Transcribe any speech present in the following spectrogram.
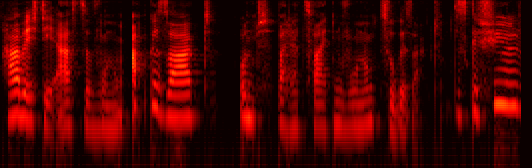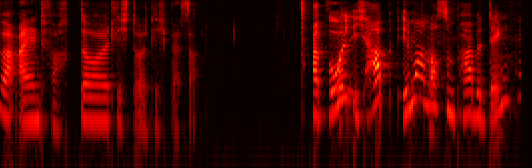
habe ich die erste Wohnung abgesagt und bei der zweiten Wohnung zugesagt. Das Gefühl war einfach deutlich, deutlich besser. Obwohl ich habe immer noch so ein paar Bedenken,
